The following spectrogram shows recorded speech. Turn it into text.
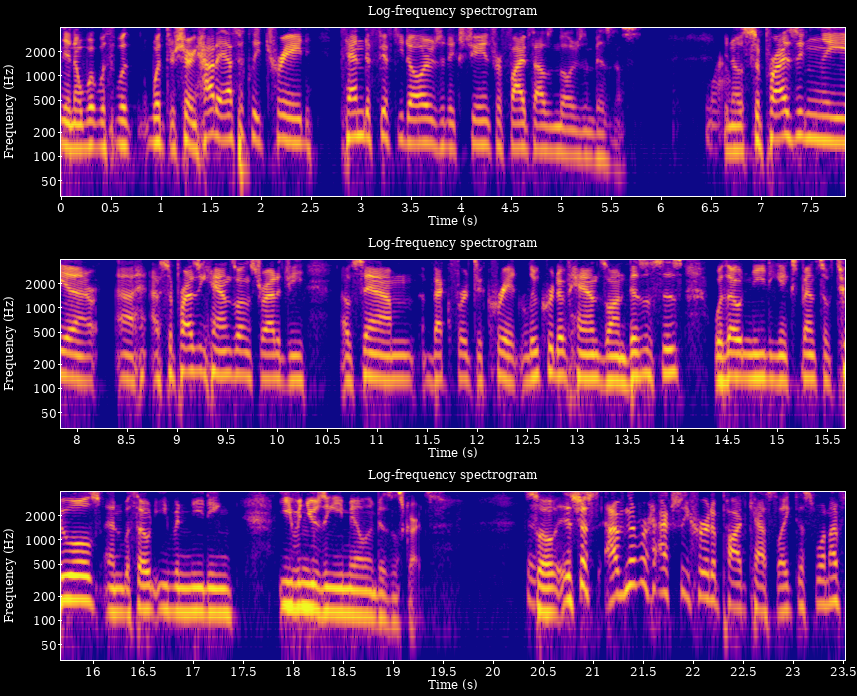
you know, with, with what they're sharing, how to ethically trade ten to fifty dollars in exchange for five thousand dollars in business. Wow. You know, surprisingly, uh, uh, a surprising hands-on strategy of Sam Beckford to create lucrative hands-on businesses without needing expensive tools and without even needing, even using email and business cards. So it's just I've never actually heard a podcast like this one. I've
